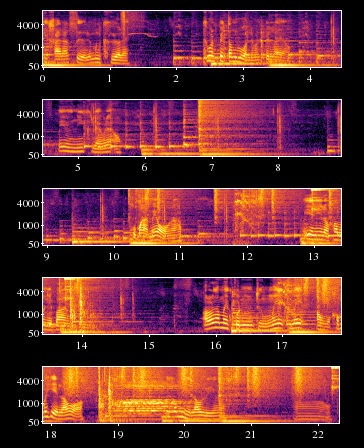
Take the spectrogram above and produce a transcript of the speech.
คล้ายๆนักสืบนี่มันคืออะไร คือมันเป็นตำรวจหรือมันเป็นอะไรอะเฮ้ยอย่างนี้คืออะไรวะเนี่ยเอา ผมอ่านไม่ออกนะครับเฮ้ยอันนี้เราเข้ามาในบ้านคนเอาแล้วทำไมคนถึงไม่ไม่เอาเขาไม่เห็นเราเหรอนี่เขาไม่เห็นเราหรือยังไงอ๋อโอเค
